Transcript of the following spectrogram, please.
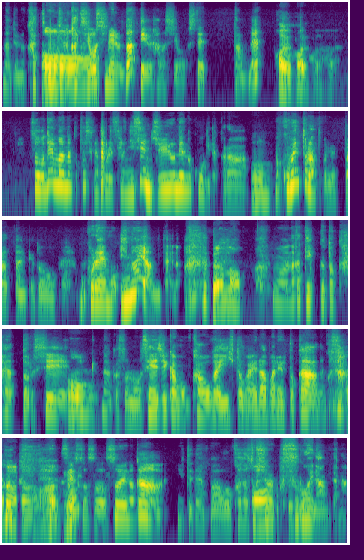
なんていうの価値大きな価値を占めるんだっていう話をしてたのね。はいはいはいはい。そうでまあなんか確かにこれその2014年の講義だから、うん。まあ、コメント欄とかにもいっぱいあったんやけどもうこれもう今やみたいな。もうなんか TikTok 流行っとるし、うん。なんかその政治家も顔がいい人が選ばれるとかなんかそのああ、そうね。そうそうそういうのが言ってたやっぱ岡田敏夫やっぱすごいなみたいな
